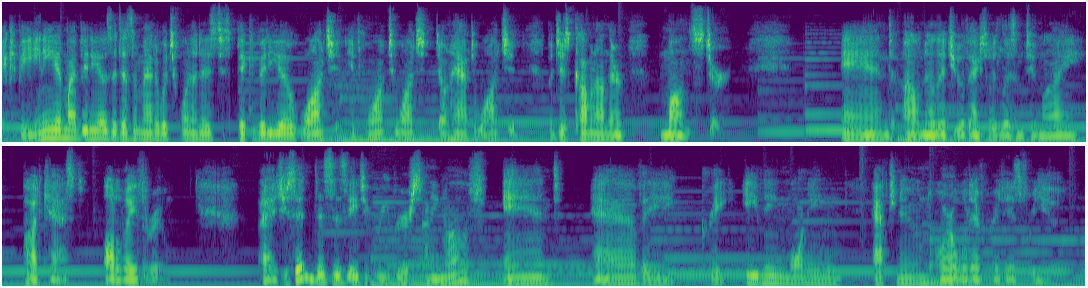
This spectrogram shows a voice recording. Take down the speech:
It could be any of my videos, it doesn't matter which one it is, just pick a video, watch it. If you want to watch it, don't have to watch it, but just comment on there, monster. And I'll know that you have actually listened to my podcast all the way through. As you said, this is Agent Reaper signing off, and have a great evening, morning, afternoon, or whatever it is for you.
